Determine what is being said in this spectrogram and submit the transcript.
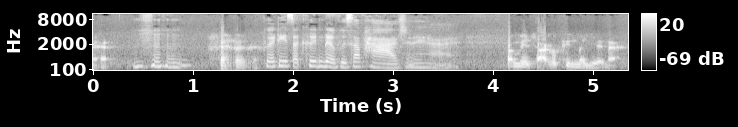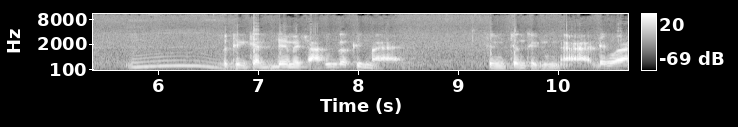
นะฮะ เพื่อที่จะขึ้นเดือนพฤษภาใช่ไหมคะเพราะเมษาก็ขึ้นมาเยอะนะอืมพอถึงจะเดือนเมษาหุ้นก็ขึ้นมา ถึงจนถึงอ่าเรียกว่า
